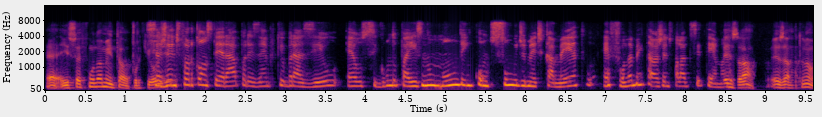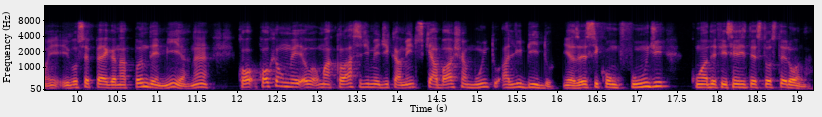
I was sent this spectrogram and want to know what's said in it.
É, isso é fundamental, porque Se hoje... a gente for considerar, por exemplo, que o Brasil é o segundo país no mundo em consumo de medicamento, é fundamental a gente falar desse tema. Exato, exato. Não, e, e você pega na pandemia, né, qual, qual que é um, uma classe de medicamentos que abaixa muito a libido, e às vezes se confunde com a deficiência de testosterona,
